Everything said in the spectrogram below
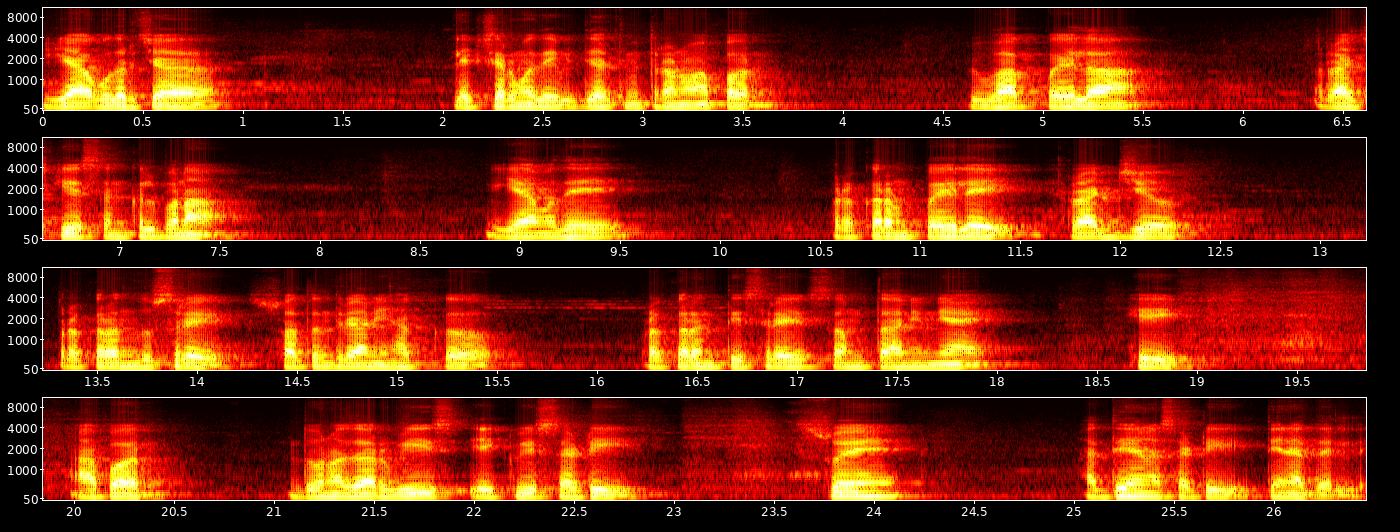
या अगोदरच्या लेक्चरमध्ये विद्यार्थी मित्रांनो आपण विभाग पहिला राजकीय संकल्पना यामध्ये प्रकरण पहिले राज्य प्रकरण दुसरे स्वातंत्र्य आणि हक्क प्रकरण तिसरे समता आणि न्याय. हे आपण दोन हजार वीस एकवीससाठी स्वयं अध्ययनासाठी देण्यात आलेले.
